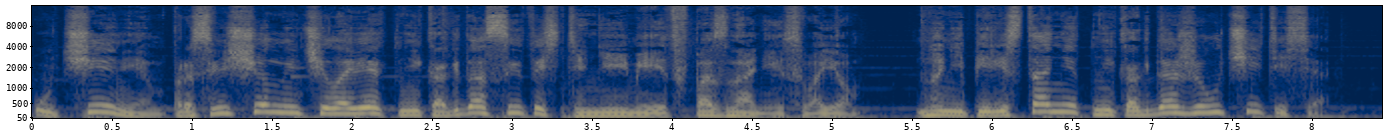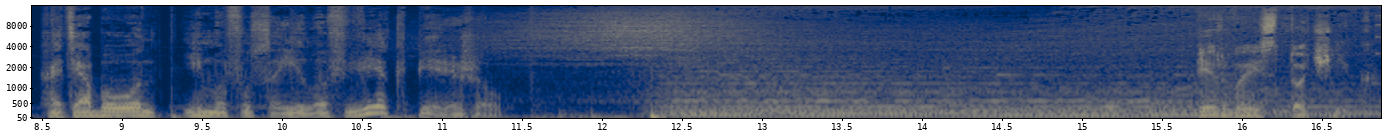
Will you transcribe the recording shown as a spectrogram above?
«Учением просвещенный человек никогда сытости не имеет в познании своем, но не перестанет никогда же учитеся, хотя бы он и Мафусаилов век пережил». Первый источник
